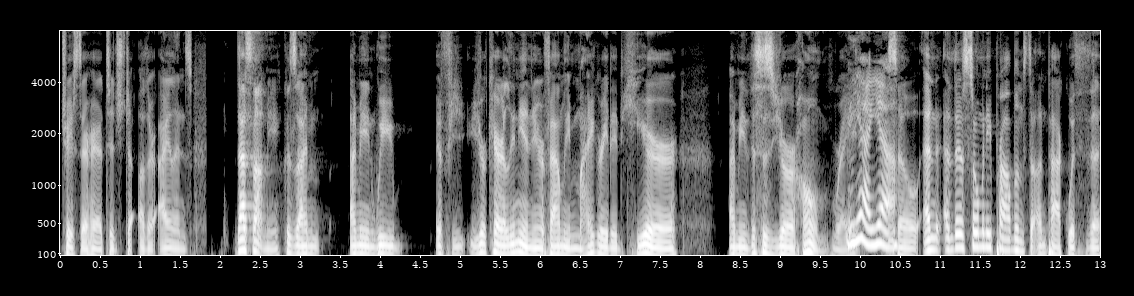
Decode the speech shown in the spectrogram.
trace their heritage to other islands. That's not me because I'm I mean we if you, you're Carolinian and your family migrated here I mean this is your home, right? Yeah, yeah. So and, and there's so many problems to unpack with the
